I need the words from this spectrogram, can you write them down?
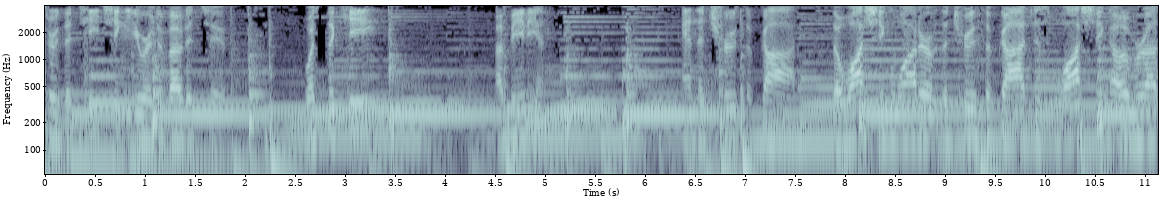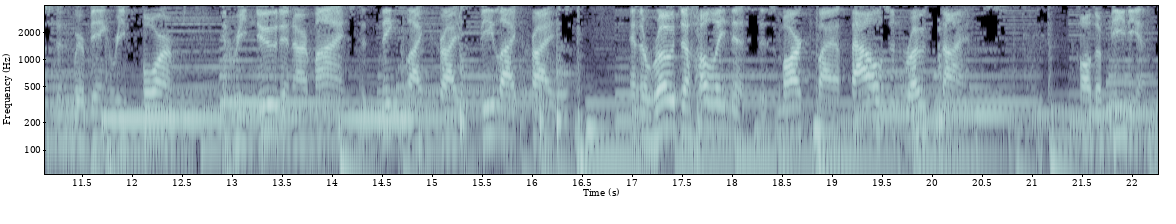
through the teaching you are devoted to. What's the key? Obedience and the truth of God. The washing water of the truth of God just washing over us, and we're being reformed and renewed in our minds to think like Christ, be like Christ. And the road to holiness is marked by a thousand road signs called obedience.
